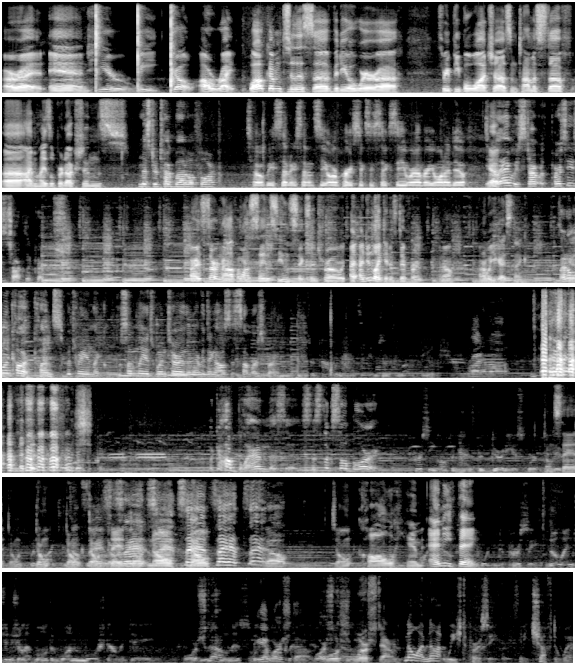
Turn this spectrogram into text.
All right, and here we go. All right, welcome to this uh, video where uh, three people watch uh, some Thomas stuff. Uh, I'm Heisel Productions. Mr. Tugboat 04. Toby 77C or Per 66C, wherever you want to do. Yep. Today we start with Percy's Chocolate Crunch. All right, starting off, I want to say the season six intro. I, I do like it. It's different. You know, I don't know what you guys think. I don't like how it cuts between, like, suddenly it's winter and then everything else is summer, spring. Right about. Look at how bland this is. This looks so boring. Percy often has the dirtiest work Don't say it. Don't don't don't don't say it. Don't it, no say it, say no. it, say it, say it. No. Don't call him anything. Important to Percy. No engine shall have more than one washdown a day. Warshdown? Usefulness Yeah, before Warshdown. cleanliness. Worst, worst down. No, I'm not Weeshed Percy. And he chuffed away.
